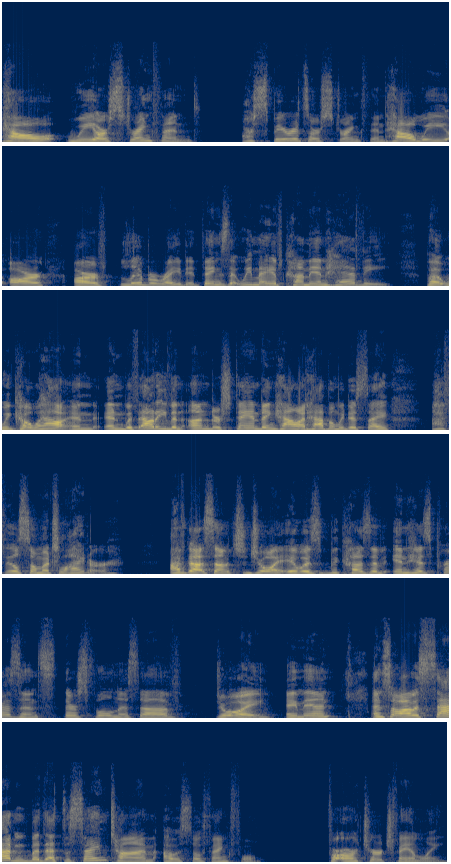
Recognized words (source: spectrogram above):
how we are strengthened our spirits are strengthened how we are are liberated things that we may have come in heavy but we go out and and without even understanding how it happened we just say i feel so much lighter I've got such joy. It was because of in his presence, there's fullness of joy. Amen. And so I was saddened, but at the same time, I was so thankful for our church family.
